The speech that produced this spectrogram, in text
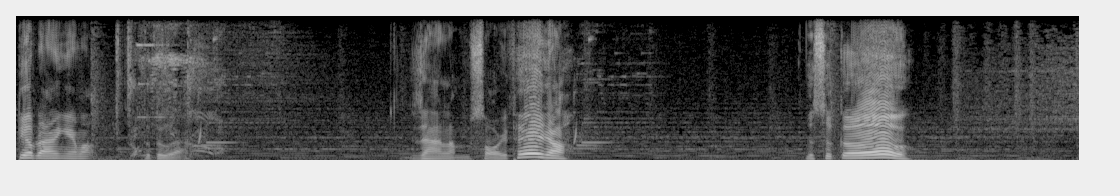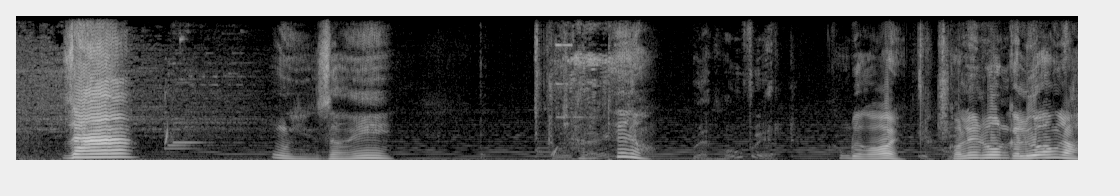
Tiếp đã anh em ạ. Từ từ đã. Ra lắm sói thế nhở? Được skill ra Ui giời Chán thế nhở? Không được rồi. Có lên rôn cái lửa không nhở?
